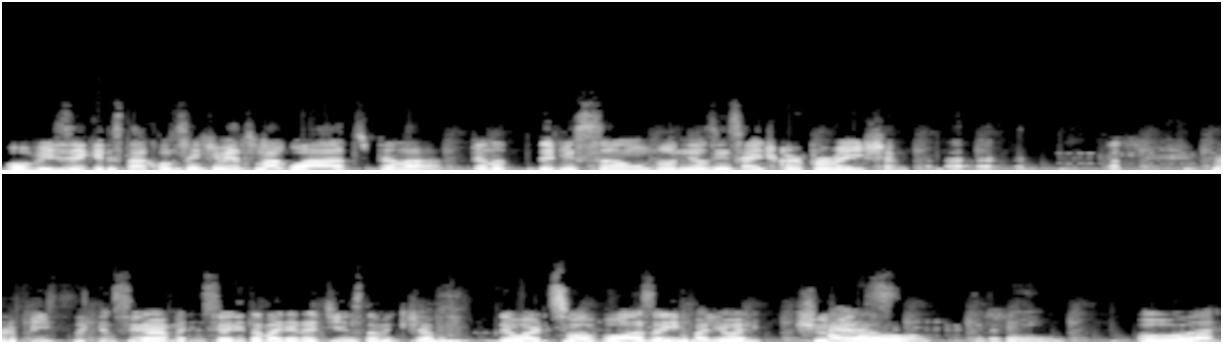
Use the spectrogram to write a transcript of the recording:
Ouvi dizer que ele está com sentimentos magoados pela, pela demissão do News Inside Corporation. Por fim, isso aqui é a senhora- senhorita Mariana Dias também, que já deu ordem de sua voz aí. Fale oi, Churetes. Hello, tudo bem? Olá.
